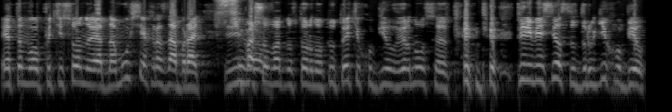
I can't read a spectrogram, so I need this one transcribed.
этому Патисону и одному всех разобрать. И пошел в одну сторону, тут этих убил, вернулся, переместился, других убил.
